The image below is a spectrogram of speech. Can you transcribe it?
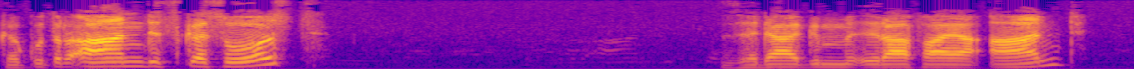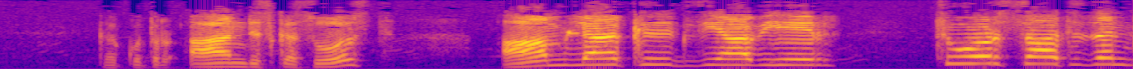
ከቁጥር አንድ እስከ ሦስት ዘዳግም ምዕራፍ ሀያ አንድ ከቁጥር አንድ እስከ ሦስት አምላክህ እግዚአብሔር ትወርሳት ዘንድ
